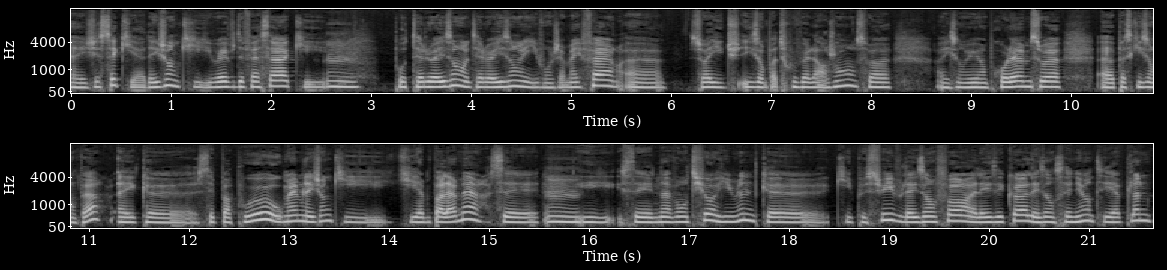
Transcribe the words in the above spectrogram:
Euh, je sais qu'il y a des gens qui rêvent de faire ça, qui, pour telle raison ou telle raison, ils vont jamais faire. Soit ils ils ont pas trouvé l'argent, soit euh, ils ont eu un problème, soit euh, parce qu'ils ont peur et que c'est pas pour eux, ou même les gens qui qui aiment pas la mer. C'est Mm. c'est une aventure humaine que qui peut suivre les enfants, les écoles, les enseignantes. Il y a plein de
